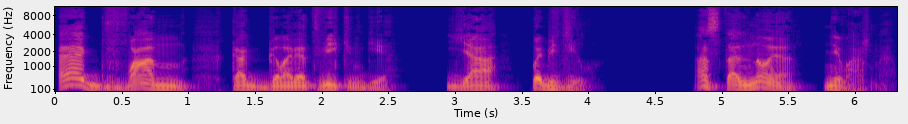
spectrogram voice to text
«Эгван», как говорят викинги, я победил. Остальное неважно.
